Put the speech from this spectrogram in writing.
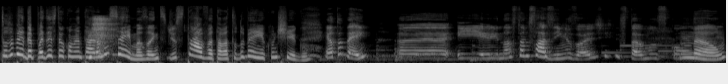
Tudo bem, depois desse teu comentário eu não sei, mas antes disso tava, tava tudo bem, e contigo? Eu tô bem. Uh, e não estamos sozinhos hoje, estamos com Não.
